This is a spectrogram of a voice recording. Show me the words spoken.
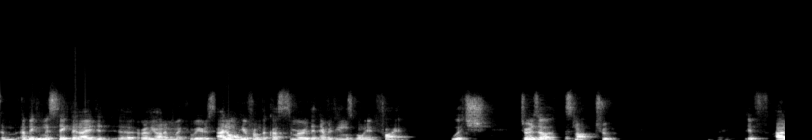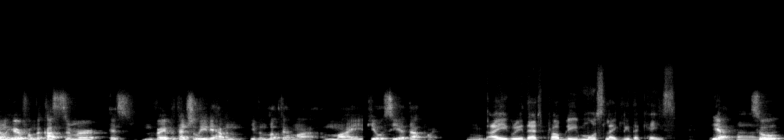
a, big mistake that I did uh, early on in my career is I don't hear from the customer that everything's going fine, which turns out it's not true if I don't hear from the customer, it's very potentially they haven't even looked at my my POC at that point. I agree. That's probably most likely the case. Yeah. Uh, so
